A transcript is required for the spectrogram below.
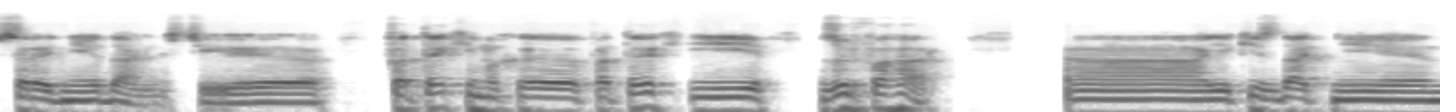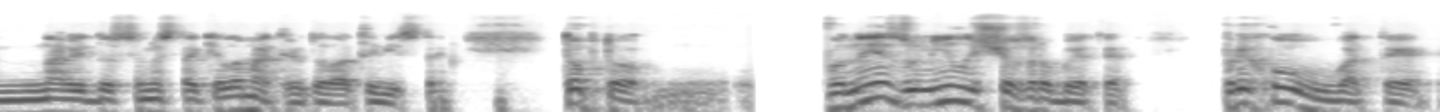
середньої дальності е, Фатех і е, Фатех і Зульфагар, е, які здатні навіть до 700 кілометрів долати відстань. Тобто вони зуміли що зробити? Приховувати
